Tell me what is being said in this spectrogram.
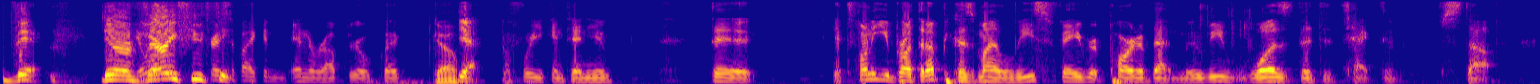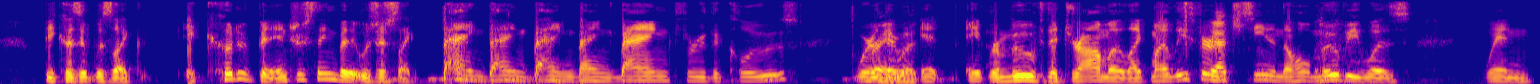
there. There are You very few Chris, things. if I can interrupt real quick Go. Yeah. before you continue. The it's funny you brought that up because my least favorite part of that movie was the detective stuff because it was like it could have been interesting, but it was just like bang, bang, bang, bang, bang through the clues where Right, it it removed the drama. Like my least favorite scene in the whole movie was when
